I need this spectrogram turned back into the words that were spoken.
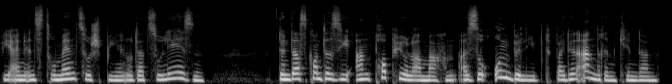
wie ein Instrument zu spielen oder zu lesen. Denn das konnte sie unpopular machen, also unbeliebt bei den anderen Kindern.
